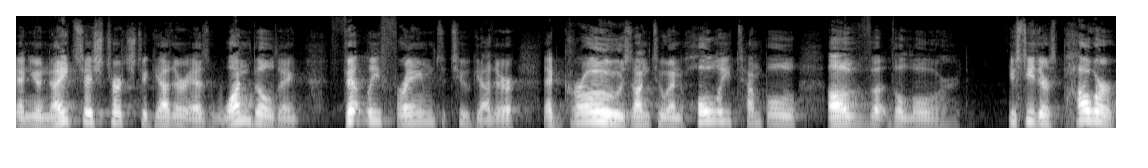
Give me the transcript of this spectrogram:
and unites his church together as one building, fitly framed together, that grows unto an holy temple of the Lord. You see, there's power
